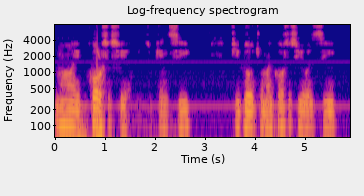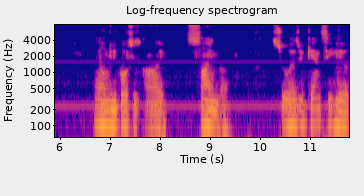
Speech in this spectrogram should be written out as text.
my courses here. As you can see if you go to my courses you will see how many courses I signed up so as you can see here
